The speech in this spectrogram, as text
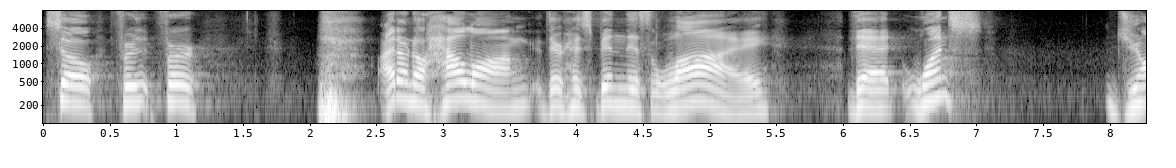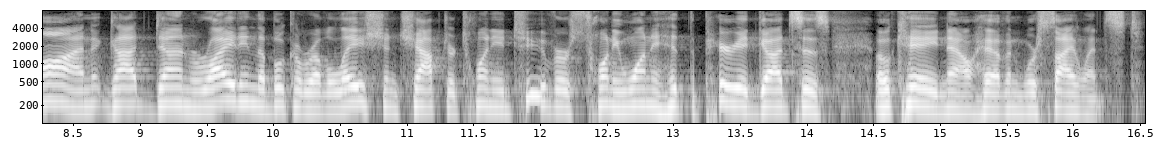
So, for, for I don't know how long there has been this lie that once John got done writing the book of Revelation, chapter 22, verse 21, and hit the period, God says, Okay, now, heaven, we're silenced.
